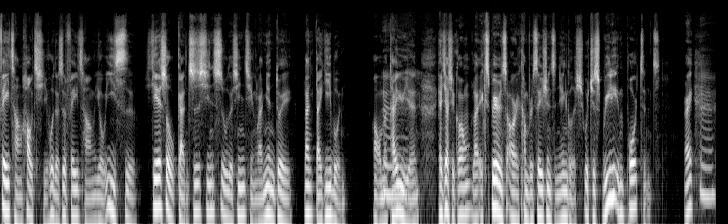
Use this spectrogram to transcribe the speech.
非常好奇，或者是非常有意思，接受、感知新事物的心情来面对咱台语文啊，我们台语言，还叫是讲来 experience our conversations in English，which is really important，right？嗯，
